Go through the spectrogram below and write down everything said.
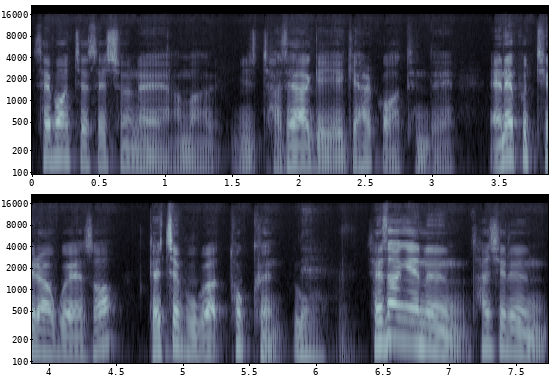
세 번째 세션에 아마 자세하게 얘기할 것 같은데 NFT라고 해서 대체 부가 토큰. 네. 세상에는 사실은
